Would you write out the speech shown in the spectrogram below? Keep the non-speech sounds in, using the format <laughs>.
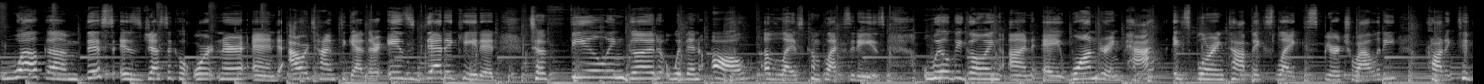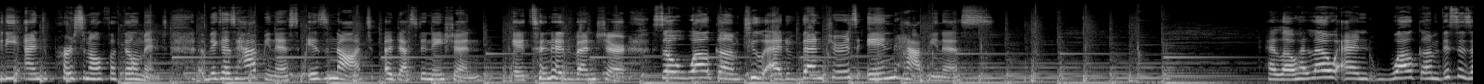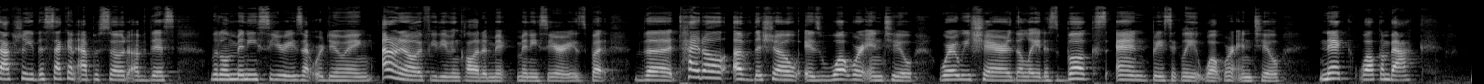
Welcome. This is Jessica Ortner, and our time together is dedicated to feeling good within all of life's complexities. We'll be going on a wandering path, exploring topics like spirituality, productivity, and personal fulfillment. Because happiness is not a destination, it's an adventure. So, welcome to Adventures in Happiness. Hello, hello, and welcome. This is actually the second episode of this little mini series that we're doing. I don't know if you'd even call it a mi- mini series, but the title of the show is What We're Into, where we share the latest books and basically what we're into. Nick, welcome back.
